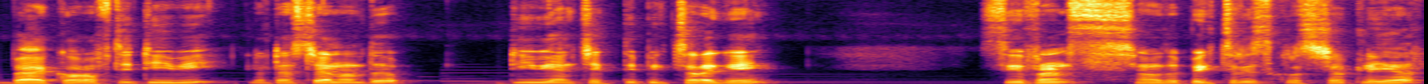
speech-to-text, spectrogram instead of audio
back cover of the TV, let us turn on the TV and check the picture again. See friends, now the picture is crystal clear.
